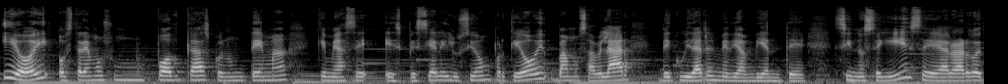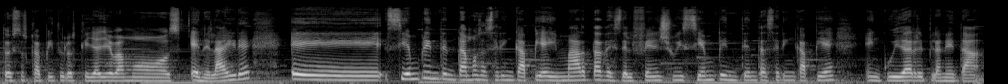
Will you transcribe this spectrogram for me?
y hoy os traemos un podcast con un tema que me hace especial ilusión porque hoy vamos a hablar de cuidar el medio ambiente. Si nos seguís eh, a lo largo de todos estos capítulos que ya llevamos en el aire, eh, siempre intentamos hacer hincapié y Marta desde el Feng Shui siempre intenta hacer hincapié en cuidar el planeta.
